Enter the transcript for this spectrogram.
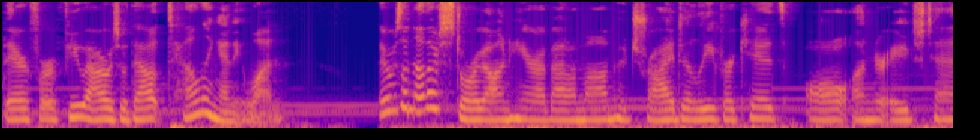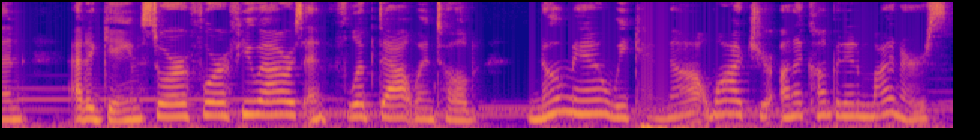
there for a few hours without telling anyone. There was another story on here about a mom who tried to leave her kids, all under age 10, at a game store for a few hours and flipped out when told, No, ma'am, we cannot watch your unaccompanied minors.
